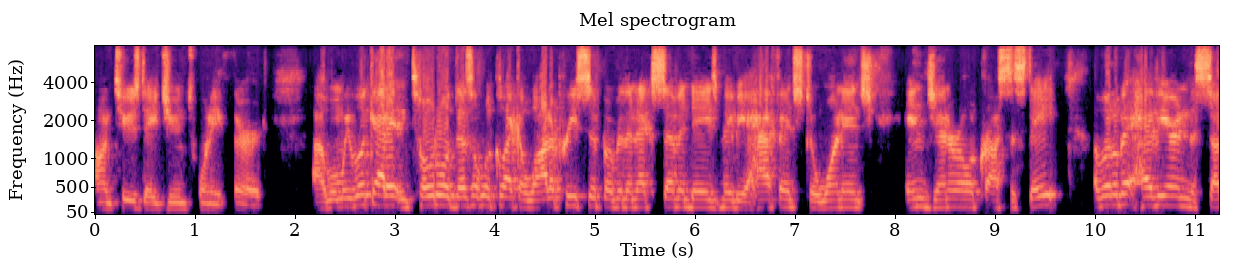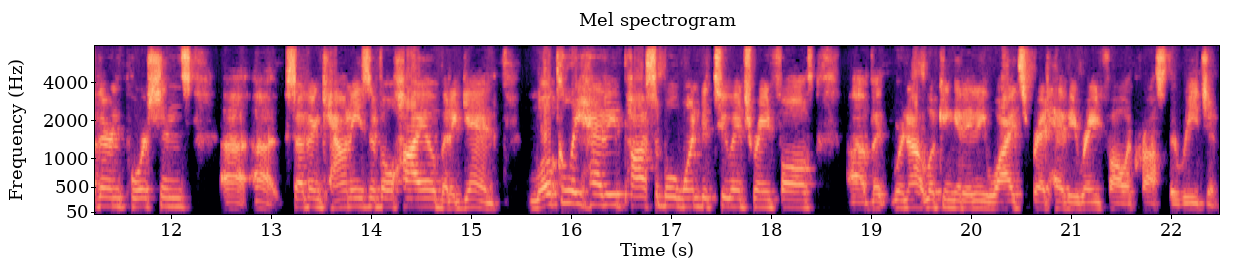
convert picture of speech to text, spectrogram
on Tuesday, June 23rd. Uh, when we look at it in total, it doesn't look like a lot of precip over the next seven days, maybe a half inch to one inch in general across the state. A little bit heavier in the southern portions, uh, uh, southern counties of Ohio, but again, locally heavy, possible one to two inch rainfalls, uh, but we're not looking at any widespread heavy rainfall across the region.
